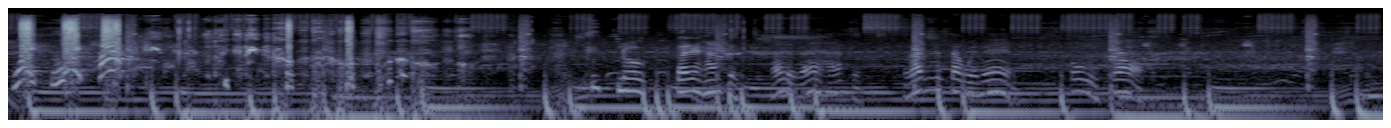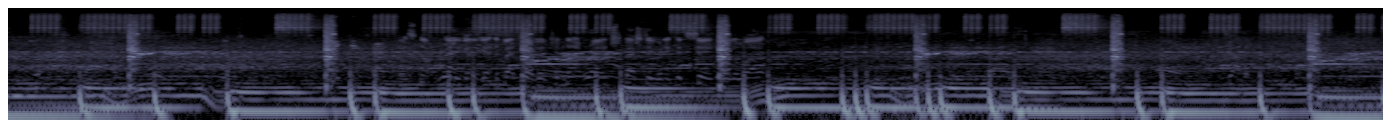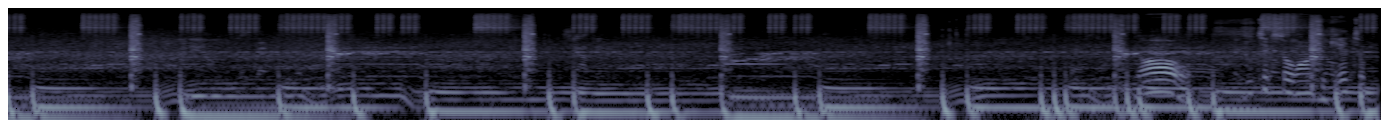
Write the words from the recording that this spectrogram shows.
Wait, wait! Ah! no, that didn't happen. That didn't, that didn't happen. Imagine if that went in. Holy crap. Oh, you took so long to get to.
